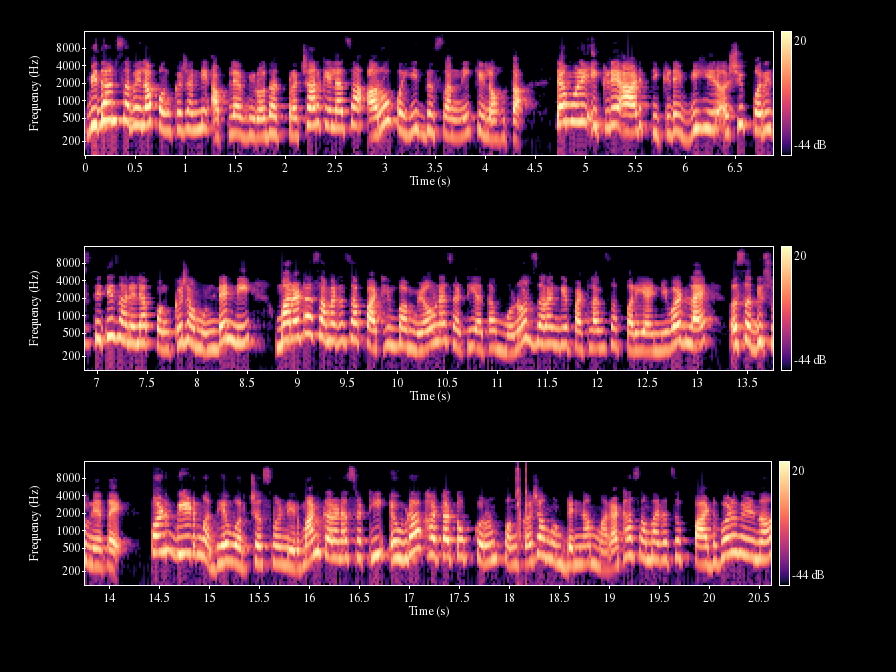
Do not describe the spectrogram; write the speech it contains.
विधानसभेला पंकजांनी आपल्या विरोधात प्रचार केल्याचा आरोपही धसांनी केला होता. त्यामुळे इकडे आड तिकडे विहीर अशी परिस्थिती झालेल्या पंकजा मुंडेंनी मराठा समाजाचा पाठिंबा मिळवण्यासाठी आता मनोज जरांगे पाटलांचा पर्याय निवडलाय असं दिसून येत आहे पण बीडमध्ये वर्चस्व निर्माण करण्यासाठी एवढा खाटाटोप करून पंकजा मुंडेंना मराठा समाजाचं पाठबळ मिळणं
